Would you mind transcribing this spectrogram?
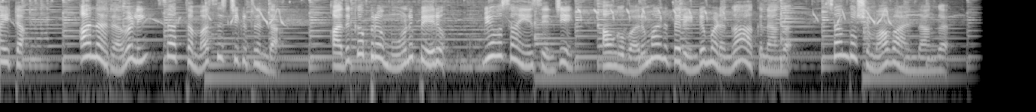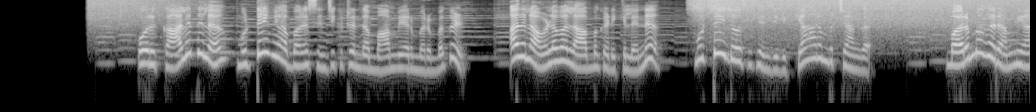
ஆயிட்டான் ஆனா ரவளி சத்தமா சிரிச்சுக்கிட்டு இருந்தா. அதுக்கப்புறம் மூணு பேரும் விவசாயம் செஞ்சு அவங்க வருமானத்தை ரெண்டு மடங்கா ஆக்குனாங்க. சந்தோஷமா வாழ்ந்தாங்க. ஒரு காலத்துல முட்டை வியாபாரம் செஞ்சுக்கிட்டு இருந்த மாமியார் மருமகள் அதுல அவ்வளவா லாபம் கிடைக்கலன்னு முட்டை தோசை செஞ்சு விற்க ஆரம்பிச்சாங்க. மருமக ரம்யா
